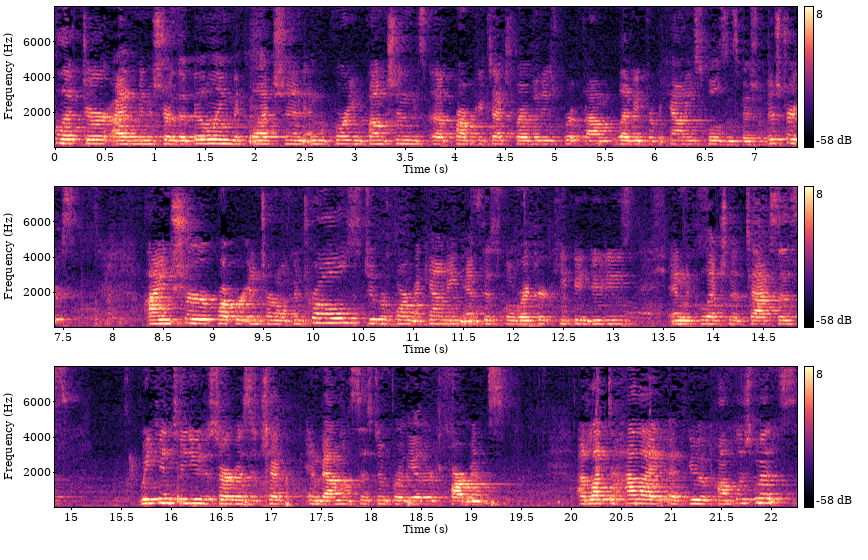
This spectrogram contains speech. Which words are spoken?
collector, I administer the billing, the collection, and reporting functions of property tax revenues um, levied for the county, schools, and special districts. I ensure proper internal controls to perform accounting and fiscal record-keeping duties and the collection of taxes. We continue to serve as a check and balance system for the other departments. I'd like to highlight a few accomplishments.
